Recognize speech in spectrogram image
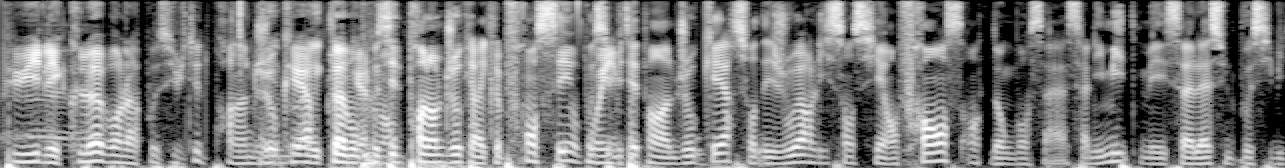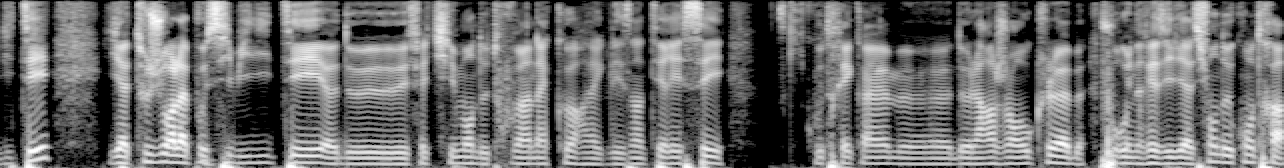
Puis les clubs ont la possibilité de prendre un joker. Les clubs ont possibilité de prendre un joker, les clubs français ont la possibilité de prendre un joker sur des joueurs licenciés en France, donc bon, ça, ça limite, mais ça laisse une possibilité. Il y a toujours la possibilité de, effectivement, de trouver un accord avec les intéressés ce qui coûterait quand même euh, de l'argent au club pour une résiliation de contrat.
